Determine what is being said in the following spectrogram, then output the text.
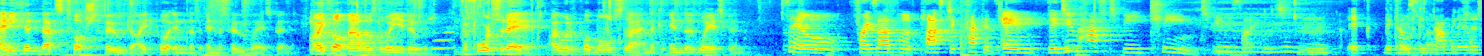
Anything that's touched food, I'd put in the in the food waste bin. I thought that was the way you do it. Before today, I would have put most of that in the in the waste bin. So, for example, plastic packets, um, they do have to be clean to be recycled. It becomes Goes down. contaminated.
